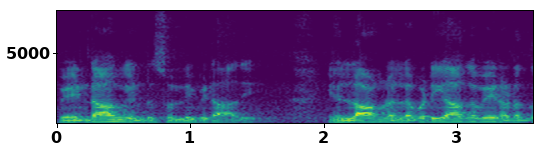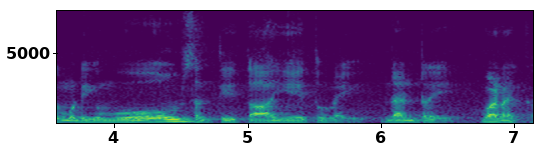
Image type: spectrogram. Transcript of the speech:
வேண்டாம் என்று சொல்லிவிடாதே. எல்லாம் நல்லபடியாகவே நடந்து முடியும். ஓம் சக்தி தாயே துணை. நன்றி. வணக்கம்.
